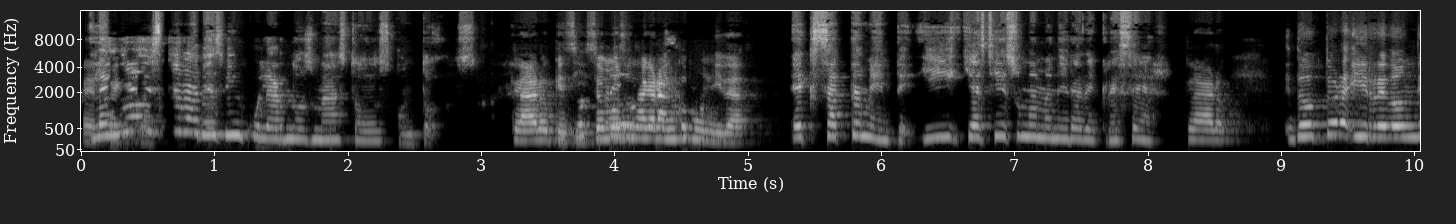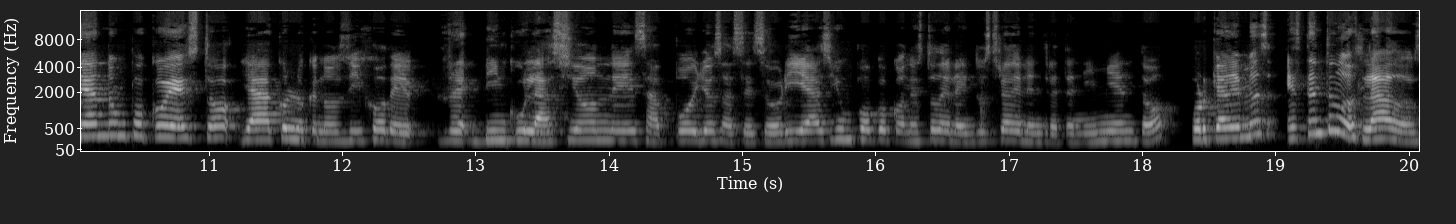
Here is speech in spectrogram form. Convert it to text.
La idea es cada vez vincularnos más todos con todos. Claro que sí, somos una gran comunidad. Exactamente, y, y así es una manera de crecer. Claro. Doctora, y redondeando un poco esto, ya con lo que nos dijo de vinculaciones, apoyos, asesorías y un poco con esto de la industria del entretenimiento, porque además está en todos lados.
